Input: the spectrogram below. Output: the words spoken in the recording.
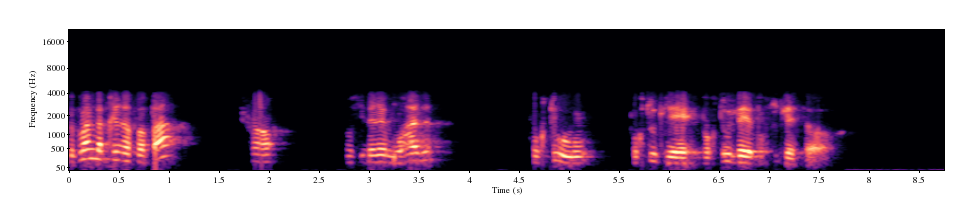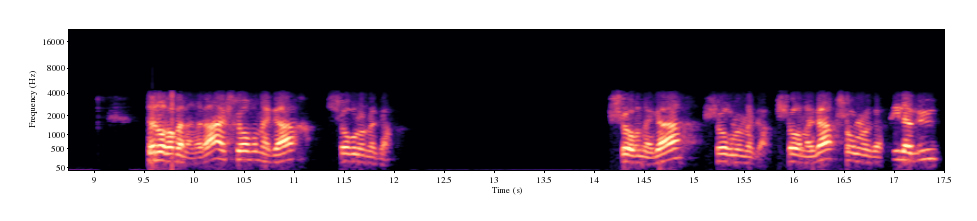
Donc même d'après Rav Papa, considéré moide pour tout, pour toutes les, pour toutes les, pour toutes les sorts. Tano Rabbanan, Ra, Shor Nagar, Shor lo Nagar. Shor Nagar, Shor lo Nagar. Shor Nagar, Shor lo Nagar. Il a vu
